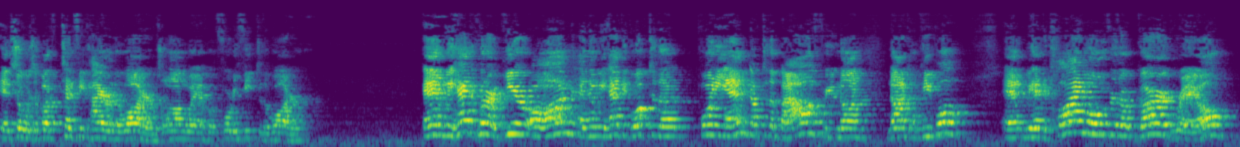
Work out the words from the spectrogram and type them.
and so it was about 10 feet higher in the water. It was a long way, about 40 feet to the water. And we had to put our gear on, and then we had to go up to the pointy end, up to the bow for you non-nautical people. And we had to climb over the guardrail,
